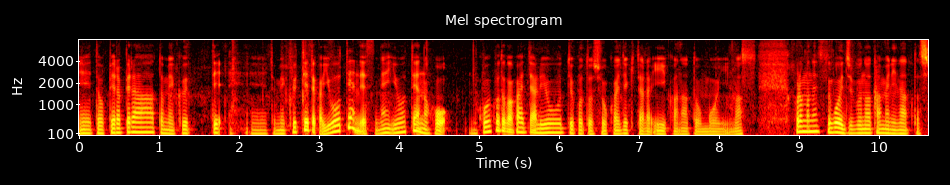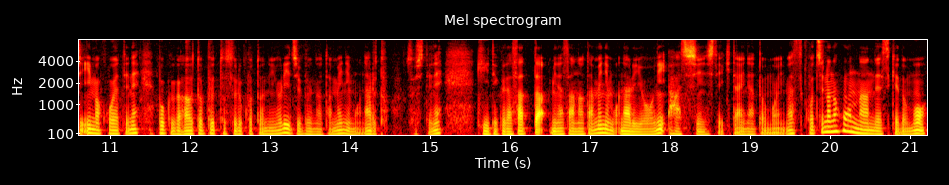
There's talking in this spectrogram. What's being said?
えっ、ー、と、ペラペラとめくって、えっ、ー、と、めくってとか要点ですね、要点の方、こういうことが書いてあるよっていうことを紹介できたらいいかなと思います。これもね、すごい自分のためになったし、今こうやってね、僕がアウトプットすることにより自分のためにもなると。そしてね、聞いてくださった皆さんのためにもなるように発信していきたいなと思います。こちらの本なんですけども、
